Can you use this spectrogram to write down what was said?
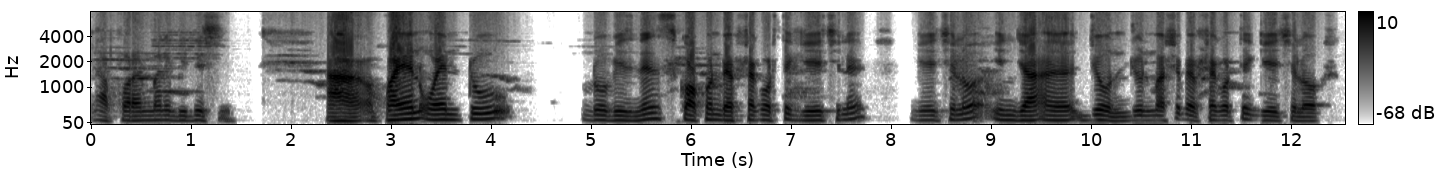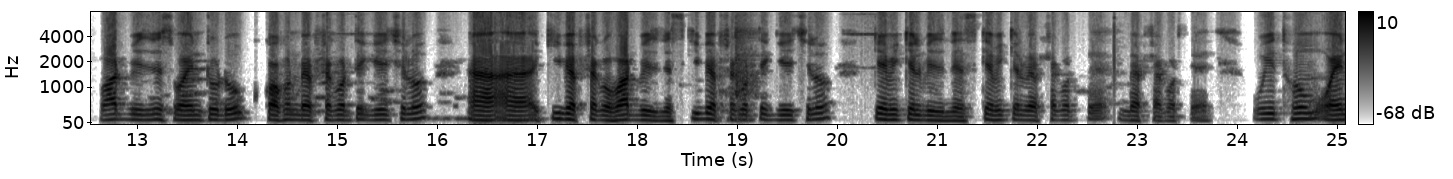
আর ফরেন মানে বিদেশি। আর when went to do business কখন ব্যবসা করতে গিয়েছিলে? গিয়েছিল ইন জুন জুন মাসে ব্যবসা করতে গিয়েছিল। What business went to do কখন ব্যবসা করতে গিয়েছিল? কি ব্যবসা হোয়াট বিজনেস কি ব্যবসা করতে গিয়েছিল? কেমিক্যাল বিজনেস কেমিক্যাল ব্যবসা করতে ব্যবসা করতে। With whom went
